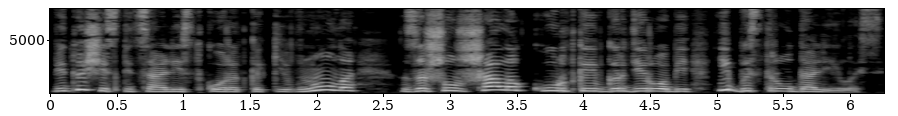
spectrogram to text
Ведущий специалист коротко кивнула, зашуршала курткой в гардеробе и быстро удалилась.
